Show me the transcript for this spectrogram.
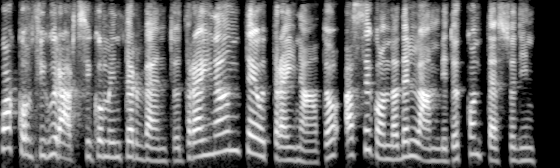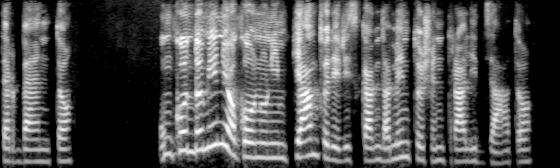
può configurarsi come intervento trainante o trainato a seconda dell'ambito e contesto di intervento. Un condominio con un impianto di riscaldamento centralizzato.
